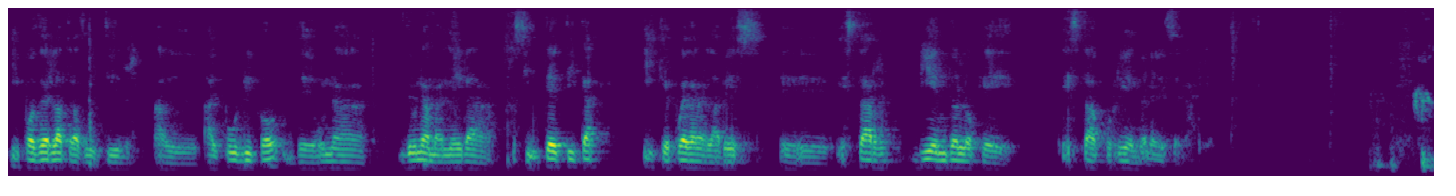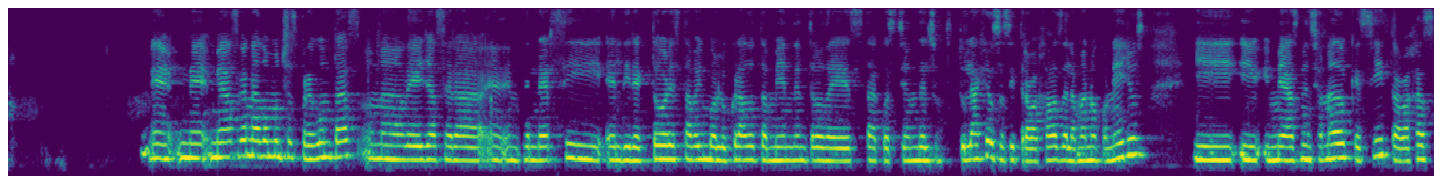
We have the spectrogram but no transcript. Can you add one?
y poderla transmitir al, al, público de una, de una manera sintética y que puedan a la vez eh, estar viendo lo que está ocurriendo en el escenario. Me, has ganado muchas preguntas. Una de ellas era eh, entender si el director estaba involucrado también dentro de esta cuestión del subtitulaje, o sea, si trabajabas de la mano con ellos. Y, me has mencionado que sí, trabajas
